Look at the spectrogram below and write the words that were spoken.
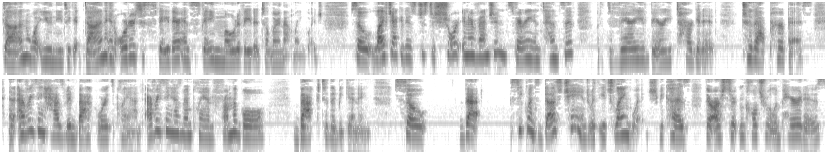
done what you need to get done in order to stay there and stay motivated to learn that language. So Life Jacket is just a short intervention. It's very intensive, but it's very, very targeted to that purpose. And everything has been backwards planned. Everything has been planned from the goal back to the beginning. So that sequence does change with each language because there are certain cultural imperatives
